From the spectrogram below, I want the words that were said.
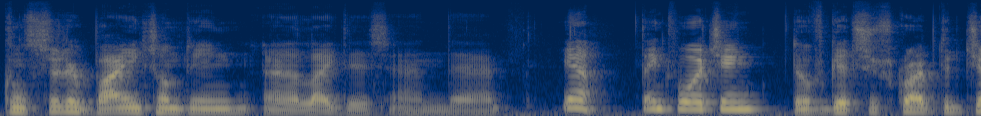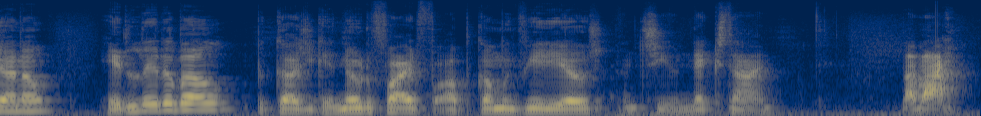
consider buying something uh, like this? And uh, yeah, thanks for watching. Don't forget to subscribe to the channel. Hit the little bell because you get notified for upcoming videos. And see you next time. Bye bye.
